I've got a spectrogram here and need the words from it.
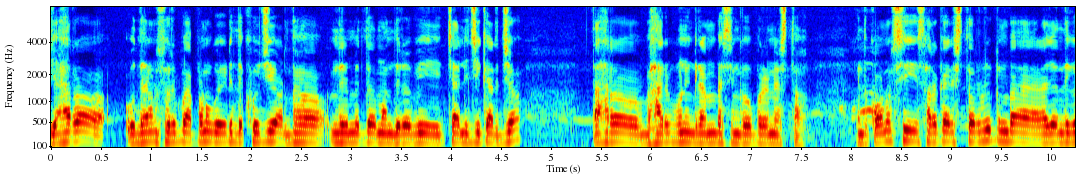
ଯାହାର ଉଦାହରଣ ସ୍ୱରୂପ ଆପଣଙ୍କୁ ଏଇଠି ଦେଖାଉଛି ଅର୍ଦ୍ଧ ନିର୍ମିତ ମନ୍ଦିର ବି ଚାଲିଛି କାର୍ଯ୍ୟ। ତାହାର ଭାର ପୁଣି ଗ୍ରାମବାସୀଙ୍କ ଉପରେ ନ୍ୟସ୍ତ। କିନ୍ତୁ କୌଣସି ସରକାରୀ ସ୍ତରରୁ କିମ୍ବା ରାଜନୈତିକ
